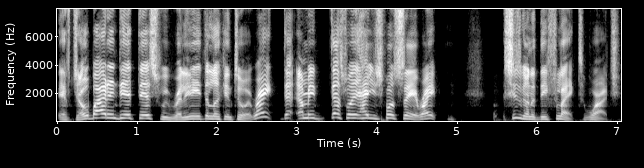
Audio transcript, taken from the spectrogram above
If Joe Biden did this, we really need to look into it, right? I mean, that's what how you're supposed to say it, right? She's gonna deflect. Watch.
